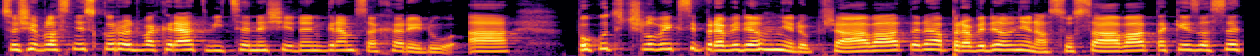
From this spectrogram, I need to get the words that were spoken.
což je vlastně skoro dvakrát více než 1 gram sacharidu. A pokud člověk si pravidelně dopřává, teda pravidelně nasosává, tak je zase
